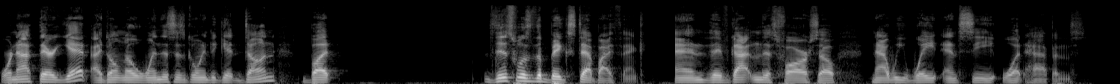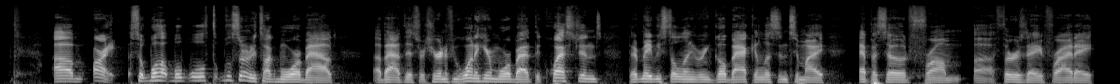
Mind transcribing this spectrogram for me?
we're not there yet. I don't know when this is going to get done, but this was the big step, I think. And they've gotten this far. So now we wait and see what happens. Um, all right, so we'll, we'll we'll we'll certainly talk more about about this for sure. And if you want to hear more about the questions that may be still lingering, go back and listen to my episode from uh, Thursday, Friday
